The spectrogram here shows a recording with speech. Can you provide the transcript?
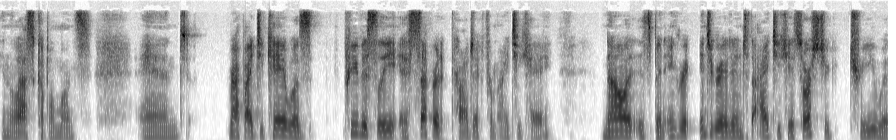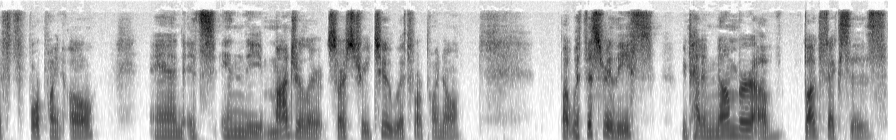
in the last couple months. And WrapITK was previously a separate project from ITK. Now it's been integrated into the ITK source tree with 4.0, and it's in the modular source tree too with 4.0. But with this release, we've had a number of bug fixes,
